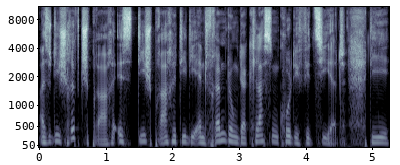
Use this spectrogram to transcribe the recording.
Also die Schriftsprache ist die Sprache, die die Entfremdung der Klassen kodifiziert, die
